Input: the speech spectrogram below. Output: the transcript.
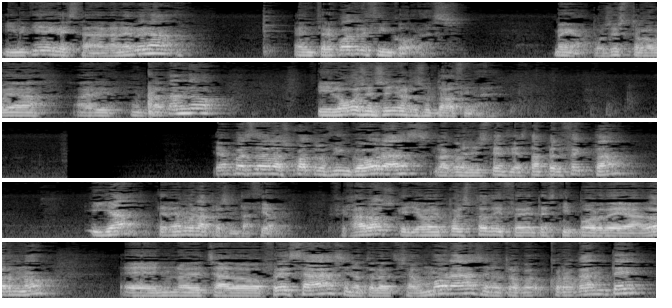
y tiene que estar en la nevera entre 4 y 5 horas. Venga, pues esto lo voy a, ir emplatando y luego os enseño el resultado final. Ya han pasado las 4 o 5 horas, la consistencia está perfecta y ya tenemos la presentación. Fijaros que yo he puesto diferentes tipos de adorno. En uno he echado fresas, en otro he echado moras, en otro crocante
